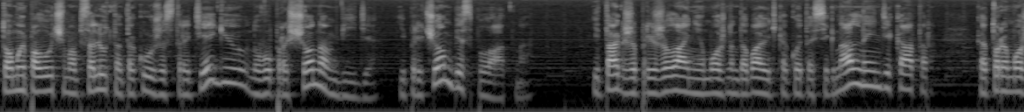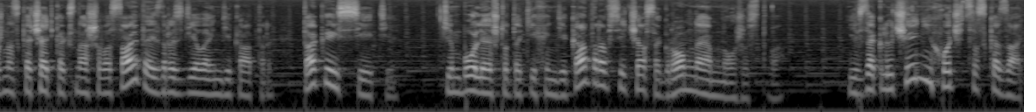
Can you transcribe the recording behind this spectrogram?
то мы получим абсолютно такую же стратегию, но в упрощенном виде, и причем бесплатно. И также при желании можно добавить какой-то сигнальный индикатор, который можно скачать как с нашего сайта из раздела индикаторы, так и из сети. Тем более, что таких индикаторов сейчас огромное множество. И в заключении хочется сказать,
